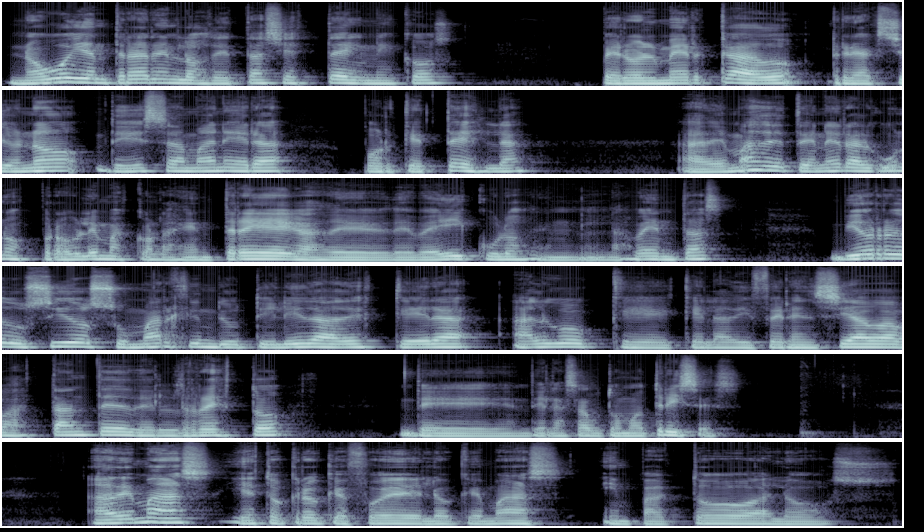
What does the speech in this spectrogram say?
No voy a entrar en los detalles técnicos pero el mercado reaccionó de esa manera porque Tesla, además de tener algunos problemas con las entregas de, vehículos en las ventas, vio reducido su margen de utilidades, que era algo que, la diferenciaba bastante del resto de, de las automotrices. Además, y esto creo que fue lo que más impactó a los,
